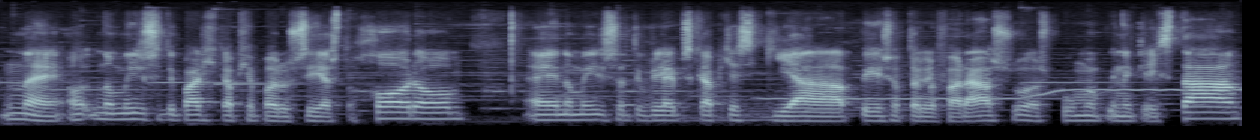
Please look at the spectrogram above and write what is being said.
Ναι, νομίζεις ότι υπάρχει κάποια παρουσία στο χώρο, ε, νομίζεις ότι βλέπεις κάποια σκιά πίσω από το λεφαρά σου, ας πούμε, που είναι κλειστά,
